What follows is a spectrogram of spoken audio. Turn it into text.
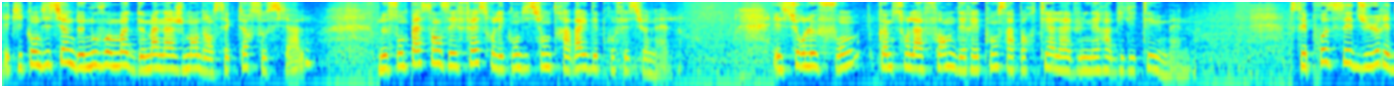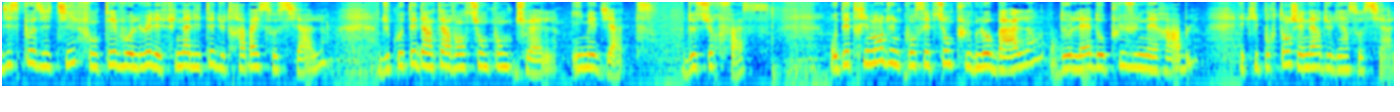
et qui conditionnent de nouveaux modes de management dans le secteur social ne sont pas sans effet sur les conditions de travail des professionnels. Et sur le fond, comme sur la forme des réponses apportées à la vulnérabilité humaine. Ces procédures et dispositifs font évoluer les finalités du travail social du côté d'interventions ponctuelles, immédiates, de surface, au détriment d'une conception plus globale de l'aide aux plus vulnérables et qui pourtant génère du lien social.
